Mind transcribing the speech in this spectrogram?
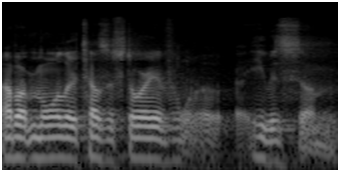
Albert Mohler tells a story of he was um,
